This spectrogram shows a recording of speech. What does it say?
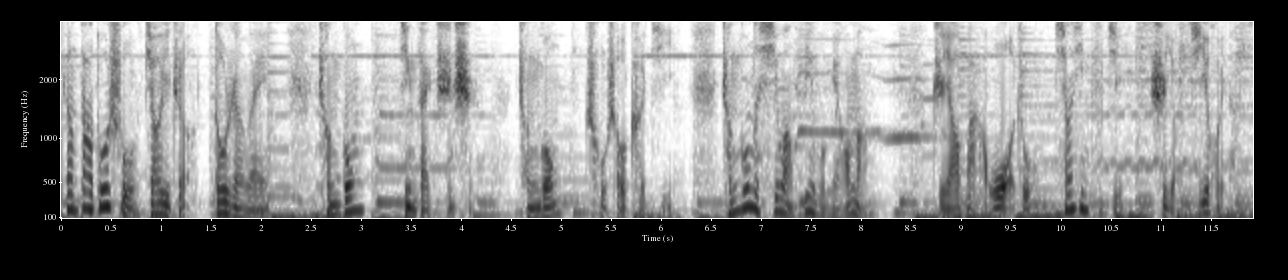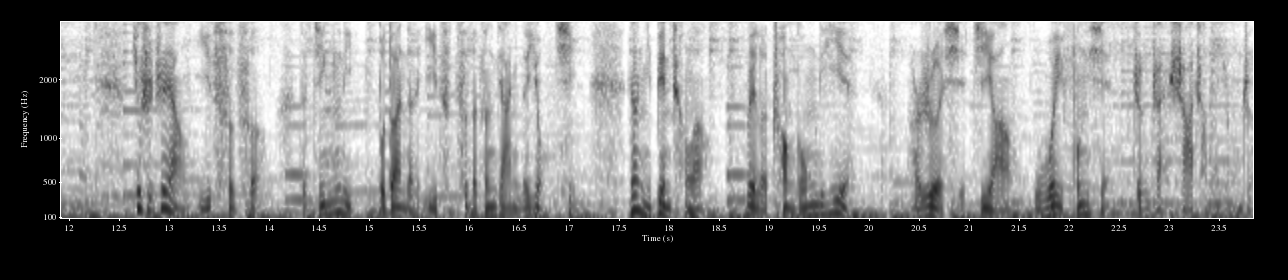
让大多数交易者都认为成功近在咫尺，成功触手可及，成功的希望并不渺茫，只要把握住，相信自己是有机会的。就是这样一次次的经历，不断的一次次的增加你的勇气，让你变成了为了创功立业而热血激昂、无畏风险、征战沙场的勇者。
